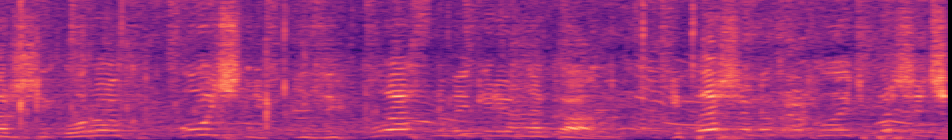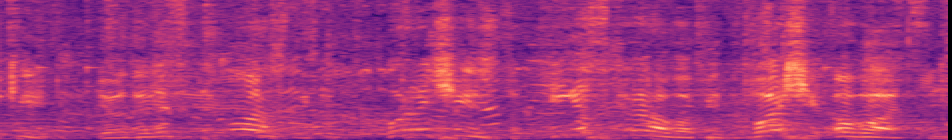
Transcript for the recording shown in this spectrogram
перший урок учнів із їх класними керівниками. І першими крокують першачки і одинадцятикласники. Урочисто і яскраво під ваші овації.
